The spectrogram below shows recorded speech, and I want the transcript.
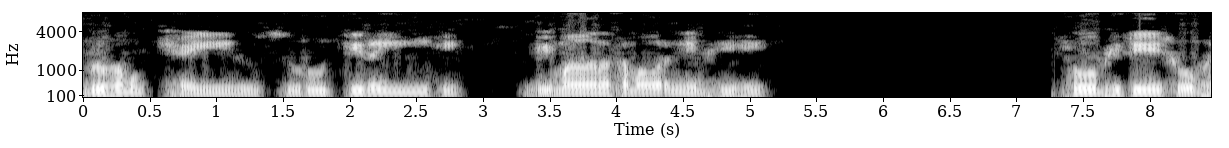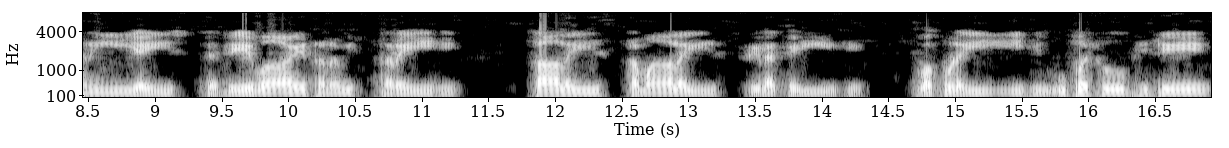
गृहमुख्यैः सुरुचिरैः विमानसमवर्णिभिः शोभिते शोभनीयैश्च देवायतनविस्तरैः तालैस्तमालैस्तिलकैः वकुलैः उपशोभिते।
